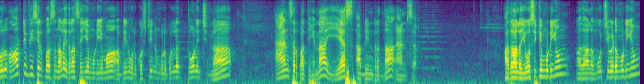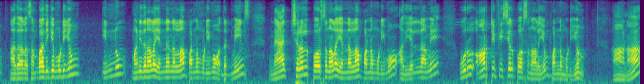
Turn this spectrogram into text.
ஒரு ஆர்டிஃபிஷியல் பர்சனால் இதெல்லாம் செய்ய முடியுமா அப்படின்னு ஒரு கொஸ்டின் உங்களுக்குள்ளே தோணுச்சுன்னா ஆன்சர் பார்த்தீங்கன்னா எஸ் அப்படின்றது தான் ஆன்சர் அதால் யோசிக்க முடியும் அதால் மூச்சு விட முடியும் அதால் சம்பாதிக்க முடியும். இன்னும் மனிதனால் என்னென்னலாம் பண்ண முடியுமோ தட் மீன்ஸ் நேச்சுரல் பர்சனால் என்னெல்லாம் பண்ண முடியுமோ அது எல்லாமே ஒரு ஆர்டிஃபிஷியல் பர்சனாலையும் பண்ண முடியும். ஆனால்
